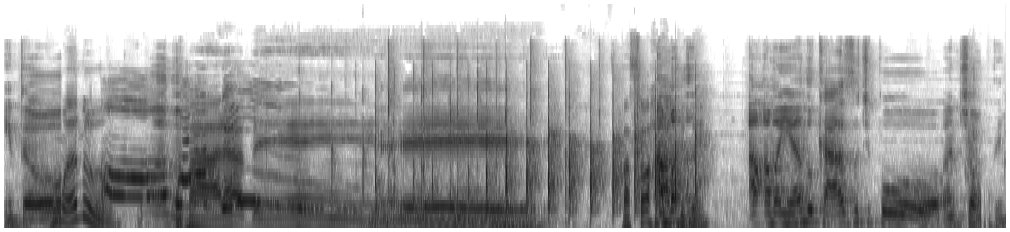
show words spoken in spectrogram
Então. Um ano? Um ano. Parabéns! Passou rápido, hein? A- Amanhã, no caso, tipo, anteontem.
